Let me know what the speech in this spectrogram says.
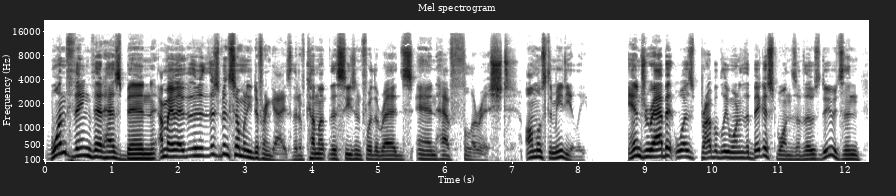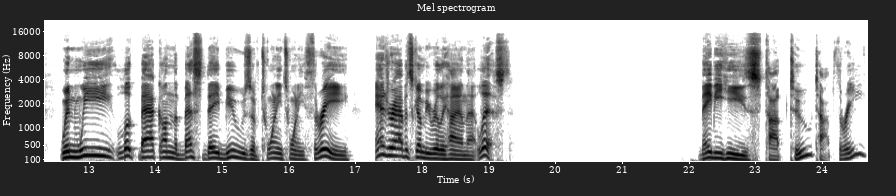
One thing that has been, I mean, there's been so many different guys that have come up this season for the Reds and have flourished almost immediately. Andrew Abbott was probably one of the biggest ones of those dudes. And when we look back on the best debuts of 2023, Andrew Abbott's going to be really high on that list. Maybe he's top two, top three.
